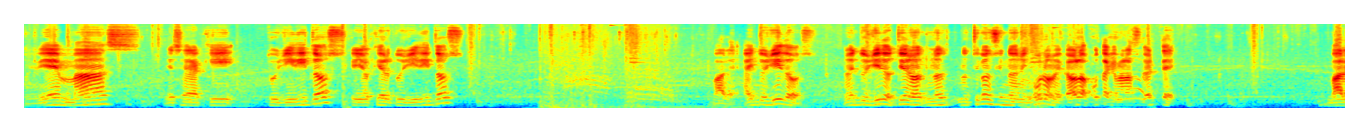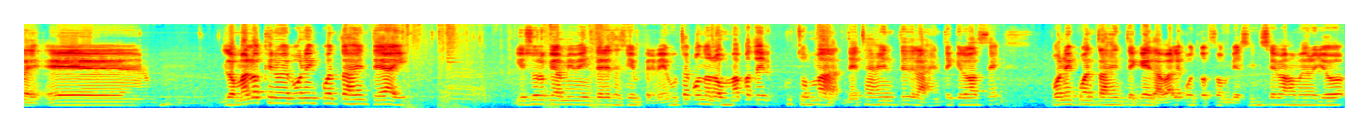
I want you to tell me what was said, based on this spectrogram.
Muy bien, más. Ese de aquí, tulliditos. Que yo quiero tulliditos. Vale, hay tullidos. No hay tullidos, tío. No, no, estoy consiguiendo ninguno. Me cago en la puta, qué mala suerte. Vale, eh... Lo malo es que no me ponen cuánta gente hay. Y eso es lo que a mí me interesa siempre. Me gusta cuando los mapas de Custom más de esta gente, de la gente que lo hace, pone cuánta gente queda, ¿vale? Cuántos zombies. Sin sé más o menos yo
